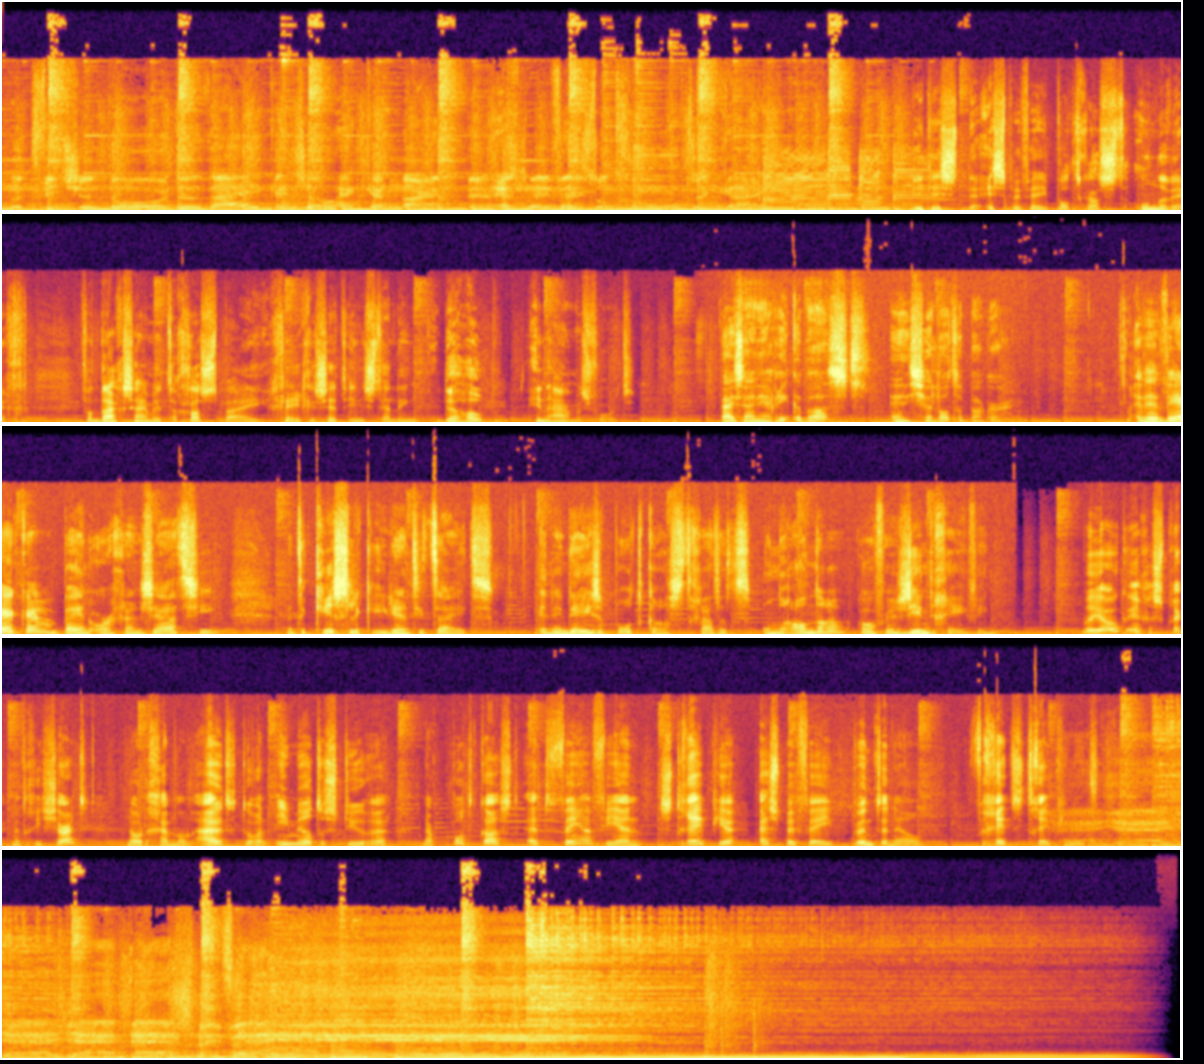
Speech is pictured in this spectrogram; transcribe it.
op het fietsje door de wijk en zo herkenbaar. De SPV stond goed te kijken. Dit is de SPV-podcast Onderweg. Vandaag zijn we te gast bij GGZ-instelling De Hoop in Amersfoort. Wij zijn Henrike Bast en Charlotte Bakker. En we werken bij een organisatie met een christelijke identiteit. En in deze podcast gaat het onder andere over zingeving. Wil je ook in gesprek met Richard? Nodig hem dan uit door een e-mail te sturen naar podcast.vnvn-spv.nl. Vergeet het streepje niet.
